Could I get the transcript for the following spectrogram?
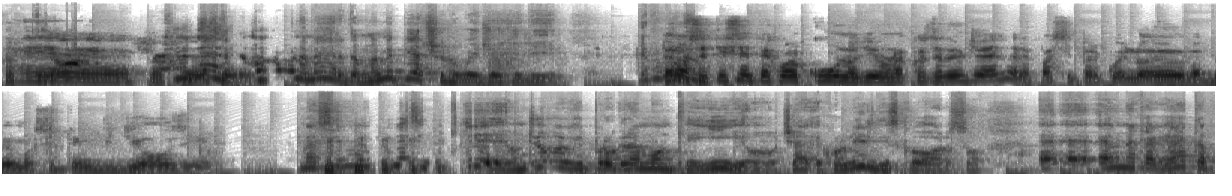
Eh, no, è una merda, ma è una merda, ma a me piacciono quei giochi lì. Però una... se ti sente qualcuno dire una cosa del genere, passi per quello e eh, vabbè, ma siete invidiosi. Ma sembra che è un gioco che programmo anche io, cioè è quello lì il discorso. È, è, è una cagata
